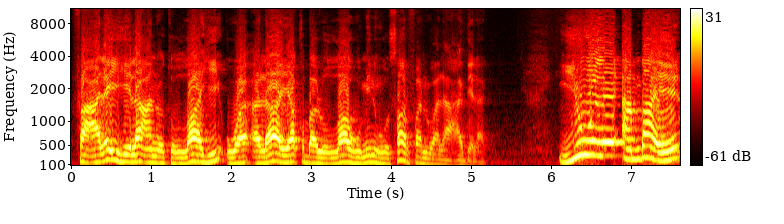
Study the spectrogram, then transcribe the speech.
faalaihi lanatullahi wala yaqbalu llahu minhu sarfan wala adlan yule ambaye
